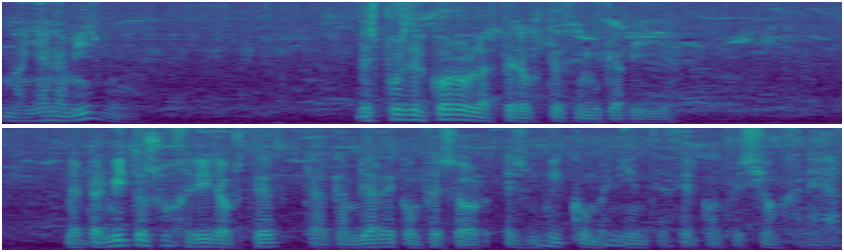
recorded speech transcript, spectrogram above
Mañana mismo. Después del coro la espera usted en mi capilla. Me permito sugerir a usted que al cambiar de confesor es muy conveniente hacer confesión general.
